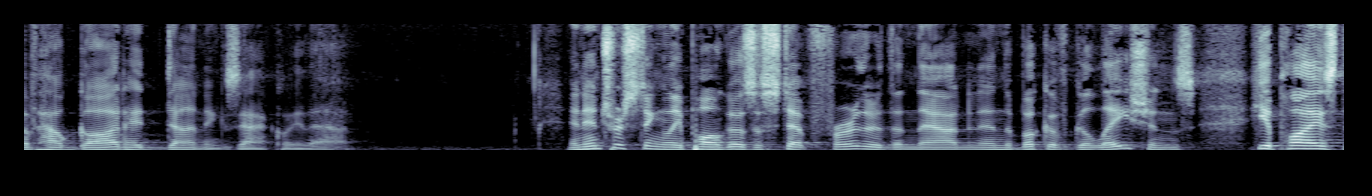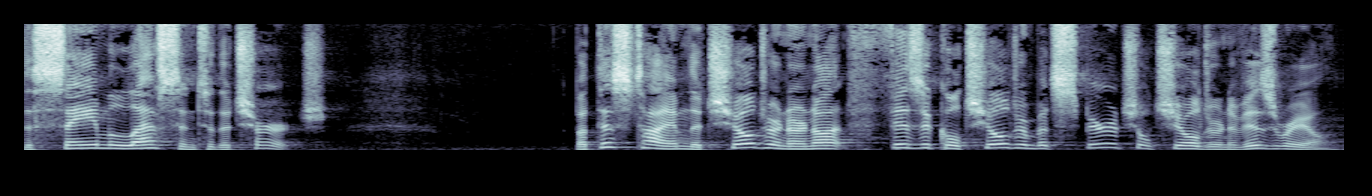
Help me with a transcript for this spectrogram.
of how God had done exactly that. And interestingly, Paul goes a step further than that. And in the book of Galatians, he applies the same lesson to the church. But this time, the children are not physical children, but spiritual children of Israel.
